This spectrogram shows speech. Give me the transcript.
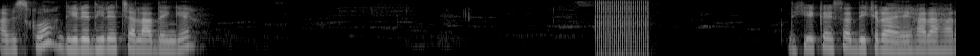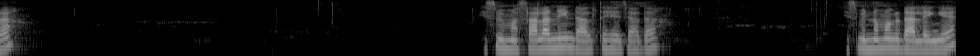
अब इसको धीरे धीरे चला देंगे। देखिए कैसा दिख रहा है हरा हरा इसमें मसाला नहीं डालते हैं ज़्यादा। इसमें नमक डालेंगे।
